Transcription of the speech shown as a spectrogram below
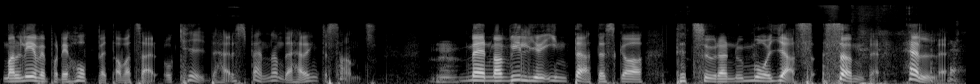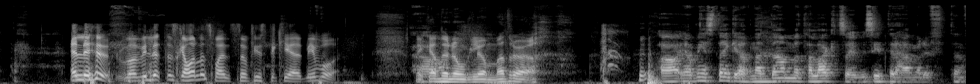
man lever på det hoppet av att så här, okej, okay, det här är spännande, det här är intressant. Mm. Men man vill ju inte att det ska Tetsura Numojas sönder heller. Eller hur? Man vill ju att det ska hållas på en sofistikerad nivå. Det kan ja. du nog glömma tror jag. Ja, jag misstänker att när dammet har lagt sig, vi sitter här med den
